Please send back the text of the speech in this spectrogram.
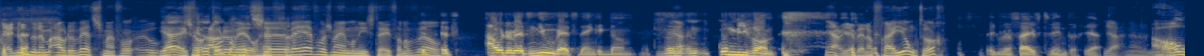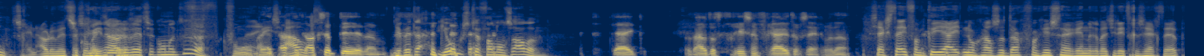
Jij noemde hem ouderwets, maar voor, eh, Ja, ik zo vind dat ook wel ouderwets, heel eh, heftig. ben jij volgens mij helemaal niet, Stefan, of wel? Het, het ouderwets nieuwwets, denk ik dan. Het is een, Ja. een combi van. Ja, jij bent nog vrij jong, toch? ik ben 25, ja. Ja, nou, Oh. Het is geen ouderwetse geen conducteur. ouderwetse conducteur. Ik voel me Nee, opeens Ik oud. accepteer hem. Je bent de jongste van ons allen. Kijk, dat houdt het fris en fruitig, zeggen we dan. Zeg Stefan, kun jij het nog als de dag van gisteren herinneren dat je dit gezegd hebt?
